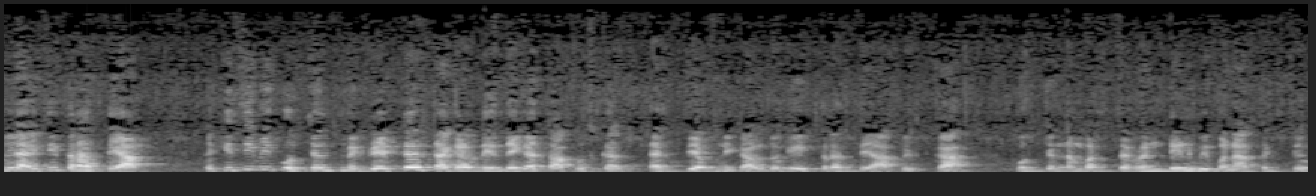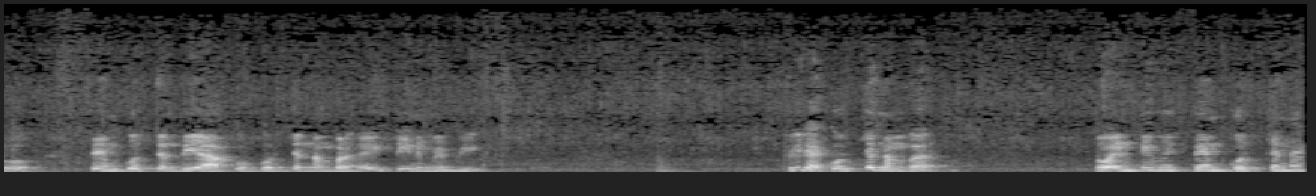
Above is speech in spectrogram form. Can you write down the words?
फिर इसी तरह से आप तो किसी भी क्वेश्चन में ग्रेटेस्ट अगर दे देगा तो आप उसका एस निकाल दोगे। इस तरह से आप इसका क्वेश्चन नंबर सेवनटीन भी बना सकते हो। सेम क्वेश्चन दिया आपको क्वेश्चन नंबर एटीन में भी। फिर है क्वेश्चन नंबर ट्वेंटी भी सेम क्वेश्चन है.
